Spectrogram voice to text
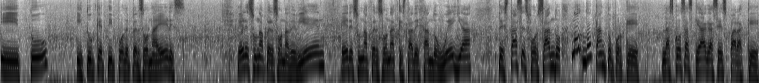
¿y tú? ¿Y tú qué tipo de persona eres? ¿Eres una persona de bien? ¿Eres una persona que está dejando huella? ¿Te estás esforzando? No, no tanto porque las cosas que hagas es para que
